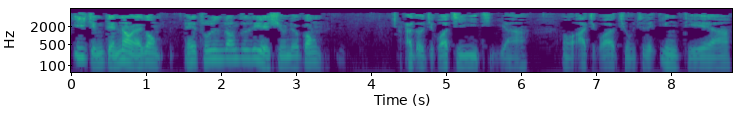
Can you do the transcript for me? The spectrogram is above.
以前电脑来讲，诶，储存装置你会想着讲，啊，都一寡记忆体啊，哦，啊，一寡像这个硬碟啊，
